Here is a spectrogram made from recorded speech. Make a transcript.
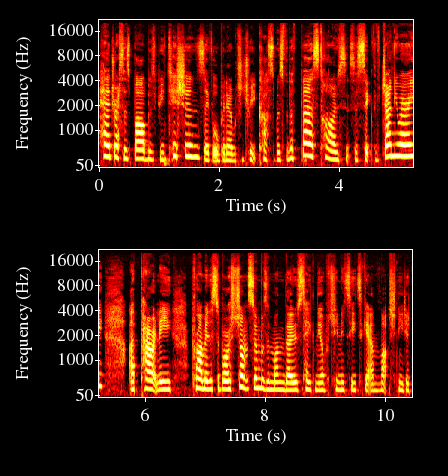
Hairdressers, barbers, beauticians, they've all been able to treat customers for the first time since the 6th of January. Apparently, Prime Minister Boris Johnson was among those taking the opportunity to get a much needed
